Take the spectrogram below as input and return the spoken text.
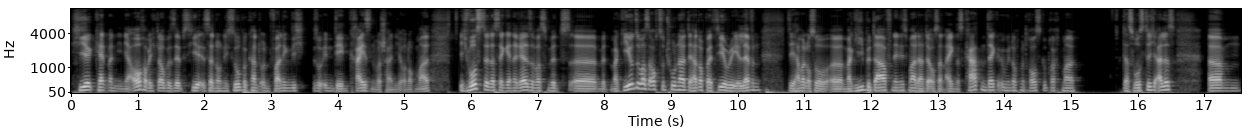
Hier kennt man ihn ja auch, aber ich glaube, selbst hier ist er noch nicht so bekannt und vor allen Dingen nicht so in den Kreisen wahrscheinlich auch nochmal. Ich wusste, dass er generell sowas mit, äh, mit Magie und sowas auch zu tun hat. Der hat auch bei Theory 11, die haben halt auch so äh, Magiebedarf, nenne ich es mal. Da hat er auch sein eigenes Kartendeck irgendwie noch mit rausgebracht mal. Das wusste ich alles. Ähm,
